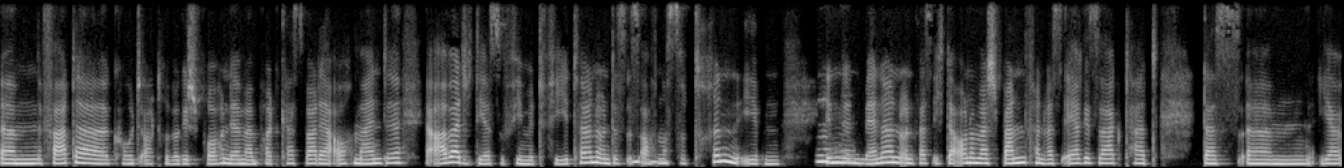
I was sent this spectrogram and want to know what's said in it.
ähm, Vatercoach auch drüber gesprochen, der in meinem Podcast war, der auch meinte, er arbeitet ja so viel mit Vätern und das ist mhm. auch noch so drin eben mhm. in den Männern. Und was ich da auch nochmal spannend fand, was er gesagt hat, dass ähm, ja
